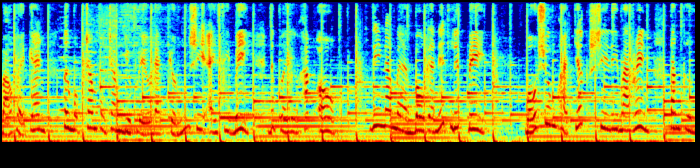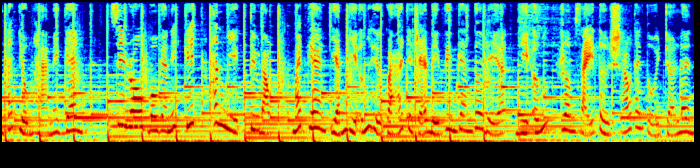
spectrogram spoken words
bảo vệ gan từ 100% dược liệu đạt chuẩn GACP, WHO, viên nang mềm Boganic Lippy, bổ sung hoạt chất silimarin, tăng cường tác dụng hạ men gan, Siro Boganic Kit thanh nhiệt tiêu độc, mát gan, giảm dị ứng hiệu quả cho trẻ bị viêm gan cơ địa, dị ứng, rơm sảy từ 6 tháng tuổi trở lên.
